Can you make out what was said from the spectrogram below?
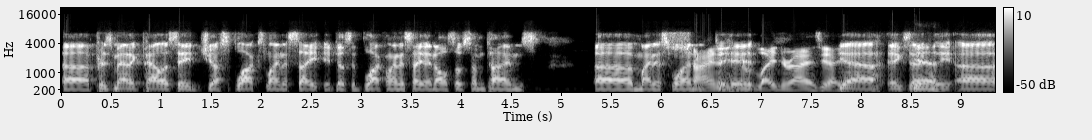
Uh, prismatic palisade just blocks line of sight. It doesn't block line of sight, and also sometimes uh, minus one Shine to in your- hit. light in your eyes. Yeah. Yeah, exactly. Uh,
